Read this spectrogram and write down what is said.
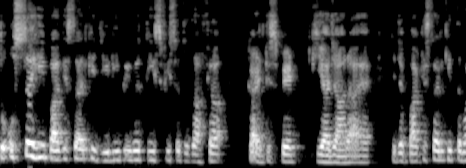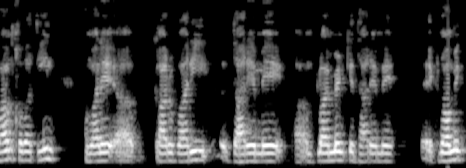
तो उससे ही पाकिस्तान की जीडीपी में तीस फ़ीसद इजाफा का एंटिसपेट किया जा रहा है कि जब पाकिस्तान की तमाम खवतिन हमारे कारोबारी दायरे में एम्प्लॉयमेंट के दायरे में इकनॉमिक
